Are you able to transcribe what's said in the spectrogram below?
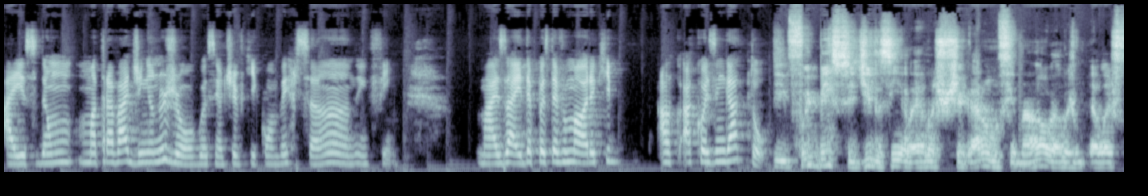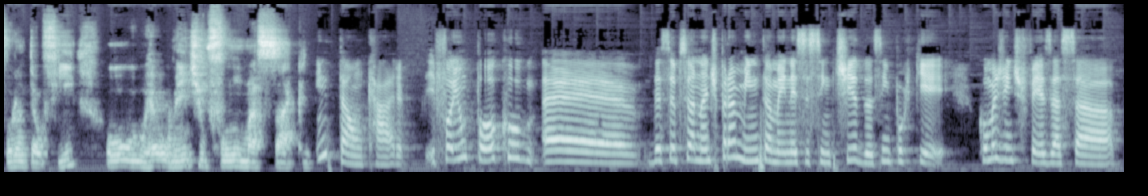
Aí isso deu um, uma travadinha no jogo, assim, eu tive que ir conversando, enfim. Mas aí depois teve uma hora que a, a, coisa engatou. E foi bem sucedido, assim? Elas chegaram no final, elas, elas foram até o fim, ou realmente foi um massacre? Então, cara, e foi um pouco é, decepcionante para mim também nesse sentido, assim, porque como a gente fez essa,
